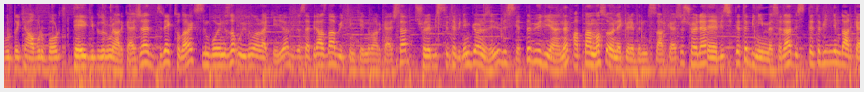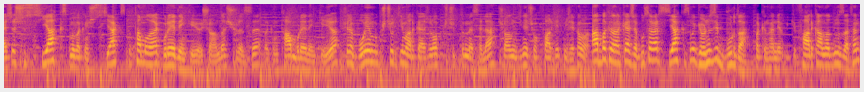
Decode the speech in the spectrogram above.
buradaki hoverboard dev gibi durmuyor arkadaşlar. Direkt olarak sizin boyunuza uygun olarak geliyor. Mesela biraz daha büyüteyim kendimi arkadaşlar. Şöyle bisiklete bineyim gördüğünüz gibi bisiklet de büyüdü yani. Hatta nasıl örnek verebilirim size arkadaşlar? Şöyle e, bisiklete bineyim mesela. Bisiklete bindiğimde arkadaşlar şu siyah kısmı bakın şu siyah kısmı tam olarak buraya denk geliyor şu anda. Şurası bakın tam buraya denk geliyor. Şöyle boyumu küçülteyim arkadaşlar. Hop küçülttüm mesela. Şu an yine çok fark etmeyecek ama. Aa bakın arkadaşlar bu sefer siyah kısmı gördüğünüz gibi burada. Bakın hani farkı anladınız zaten.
